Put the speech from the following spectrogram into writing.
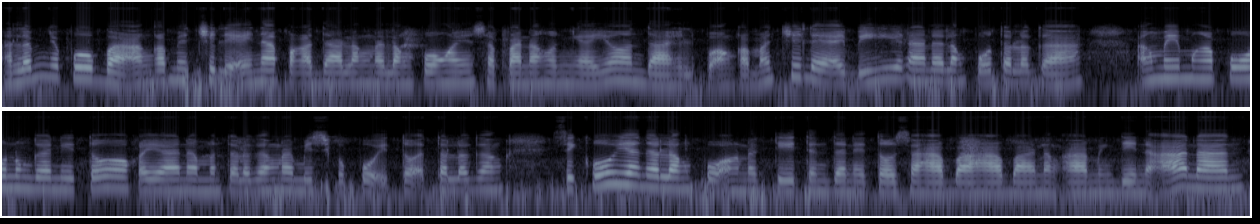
Alam niyo po ba, ang kamachili ay napakadalang na lang po ngayon sa panahon ngayon dahil po ang kamachili ay bihira na lang po talaga ang may mga punong ganito. Kaya naman talagang namiss ko po ito at talagang si kuya na lang po ang nagtitinda nito sa haba-haba ng aming dinaanan.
